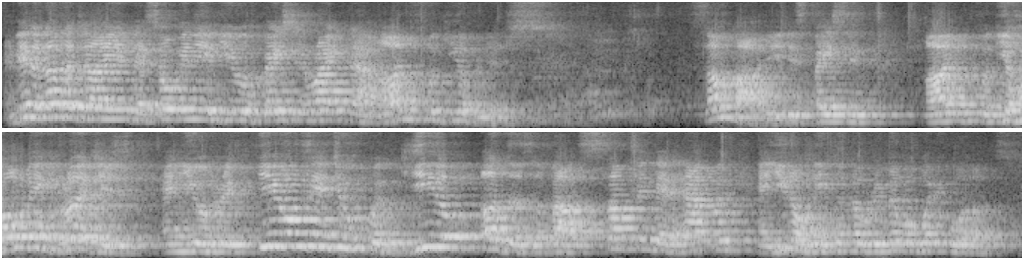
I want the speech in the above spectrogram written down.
And then another giant that so many of you are facing right now, unforgiveness. Somebody is facing You're holding grudges and you're refusing to forgive others about something that happened and you don't even know, remember what it was.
